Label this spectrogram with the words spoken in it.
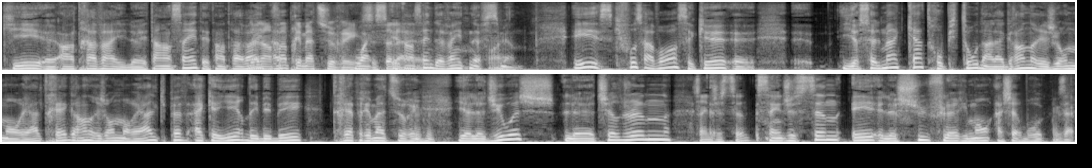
qui est euh, en travail, là, est enceinte, est en travail. D'un enfant à- prématuré, Ouais, c'est ça. elle est la- enceinte de 29 semaines. Et ce qu'il faut savoir, c'est que euh, euh, il y a seulement quatre hôpitaux dans la grande région de Montréal, très grande région de Montréal, qui peuvent accueillir des bébés très prématurés. Mm-hmm. Il y a le Jewish, le Children, Sainte-Justine. Sainte-Justine et le CHU Fleurimont à Sherbrooke. Exact.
